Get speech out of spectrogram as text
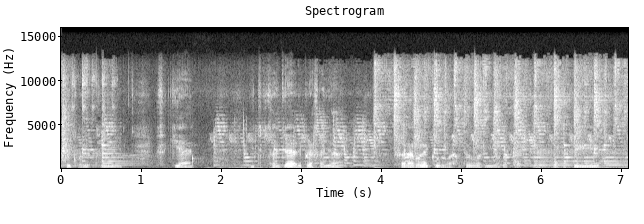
berkualiti sekian itu saja daripada saya. Assalamualaikum warahmatullahi wabarakatuh. Terima kasih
